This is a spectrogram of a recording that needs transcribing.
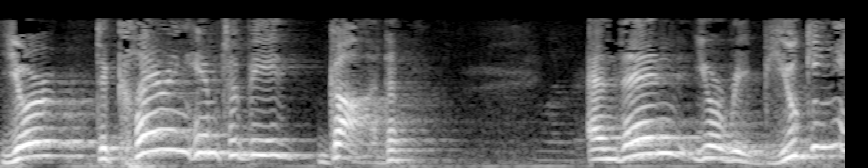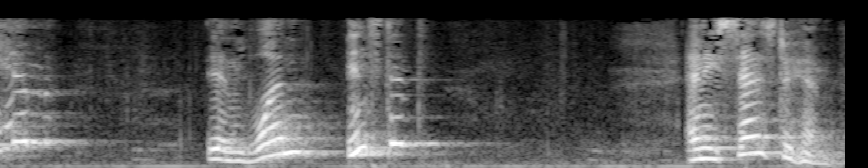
You're declaring him to be God, and then you're rebuking him in one instant? And he says to him,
